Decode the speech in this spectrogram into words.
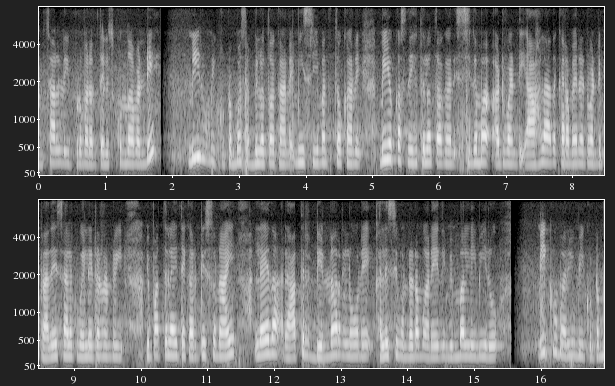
అంశాలను ఇప్పుడు మనం తెలుసుకుందామండి. మీరు మీ కుటుంబ సభ్యులతో కానీ మీ శ్రీమతితో కానీ మీ యొక్క స్నేహితులతో కానీ సినిమా అటువంటి ఆహ్లాదకరమైనటువంటి ప్రదేశాలకు వెళ్ళేటటువంటి విపత్తులు అయితే కనిపిస్తున్నాయి. లేదా రాత్రి డిన్నర్లోనే కలిసి ఉండడం అనేది మిమ్మల్ని మీరు మీకు మరియు మీ కుటుంబ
